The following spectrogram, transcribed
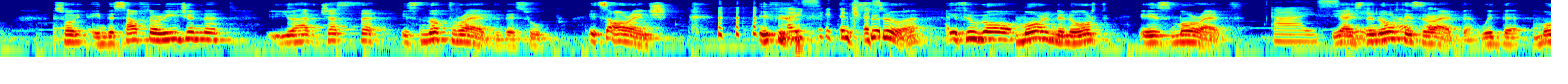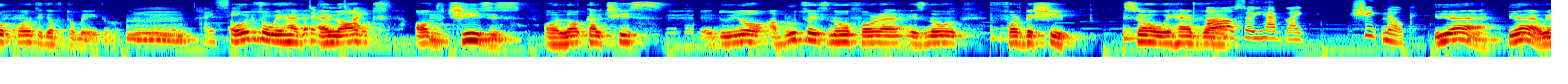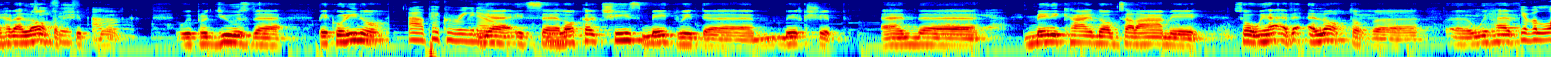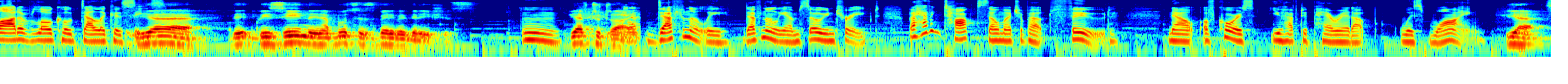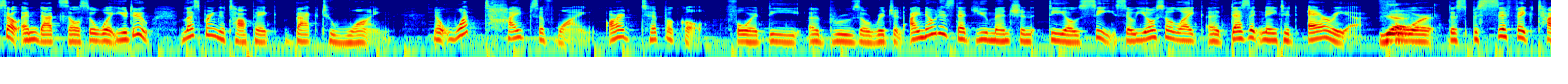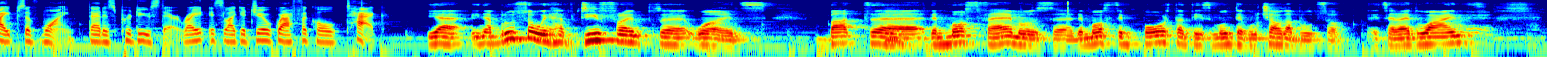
so in the south region, you have just uh, it's not red the soup; it's orange. if you, I see. Eh? If you go more in the north, is more red. I see. Yes, the north okay. is red with the more quantity of tomato. Mm, I see. Also, we have Different a lot types. of mm. cheeses or local cheese. Uh, do you know Abruzzo is known for uh, is known for the sheep. So we have. Uh, oh, so you have like sheep milk. Yeah, yeah, we have a lot Jesus. of sheep ah. milk. We produce the pecorino. Ah, pecorino. Yeah, it's a mm. local cheese made with uh, milk sheep and uh, yeah. many kind of salami. So we have a lot of. Uh, uh, we have. You have a lot of local delicacies. Yeah, the cuisine in Abruzzo is very very delicious. You have to try. Definitely, definitely. I'm so intrigued. But having talked so much about food, now, of course, you have to pair it up with wine. Yeah. So, and that's also what you do. Let's bring the topic back to wine. Now, what types of wine are typical for the Abruzzo region? I noticed that you mentioned DOC, so you also like a designated area Yeah. for the specific types of wine that is produced there, right? It's like a geographical tag. Yeah, in Abruzzo we have different uh, wines, but uh, the most famous, uh, the most important is Montepulciano d'Abruzzo. It's a red wine,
